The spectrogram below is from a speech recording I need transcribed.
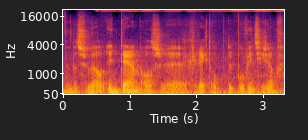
En dat is zowel intern als uh, gericht op de provincie zelf.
